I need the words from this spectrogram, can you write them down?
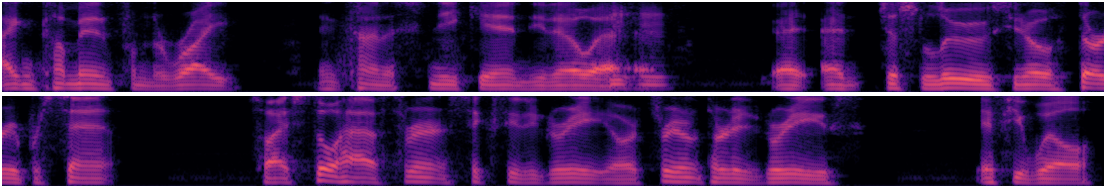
I can come in from the right and kind of sneak in, you know, at, Mhm. at, and just lose, you know, 30%. So I still have 360 degree or 330 degrees, if you will,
